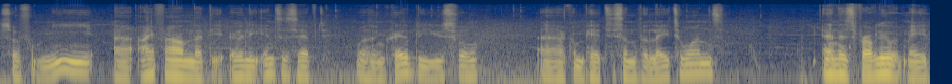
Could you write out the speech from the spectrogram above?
So for me, uh, I found that the early intercept was incredibly useful uh, compared to some of the later ones. And it's probably what made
